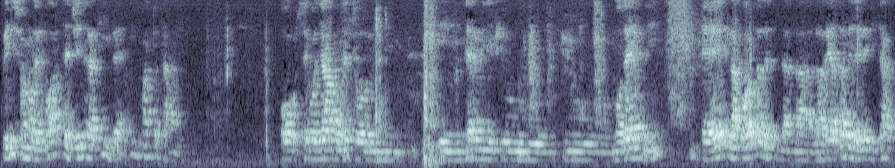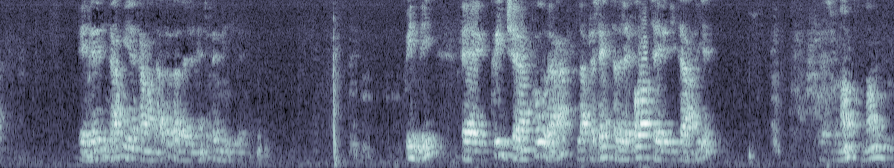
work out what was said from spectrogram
Quindi sono le forze generative in quanto tali. O se vogliamo detto in, in termini più, più, moderni, è la forza, de, la, la, la realtà dell'eredità. E l'eredità viene tramandata dall'elemento femminile. Quindi eh, qui c'è ancora la presenza delle forze ereditarie, non, non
